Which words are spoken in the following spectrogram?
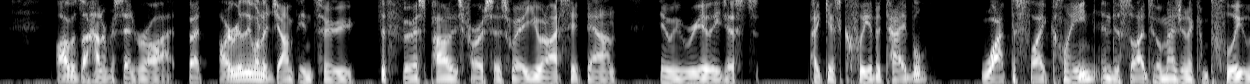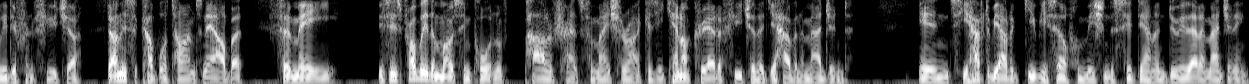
I was 100% right, but I really want to jump into the first part of this process where you and I sit down and we really just, I guess, clear the table, wipe the slate clean, and decide to imagine a completely different future. Done this a couple of times now, but for me, This is probably the most important part of transformation, right? Because you cannot create a future that you haven't imagined. And you have to be able to give yourself permission to sit down and do that imagining.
